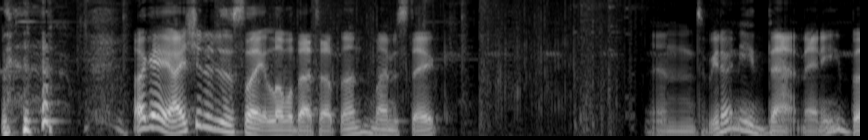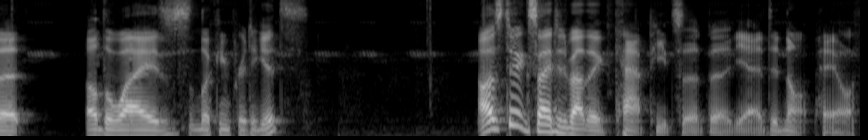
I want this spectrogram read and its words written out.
okay, I should have just like leveled that up then. My mistake. And we don't need that many, but otherwise looking pretty good. I was too excited about the cat pizza, but yeah, it did not pay off.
